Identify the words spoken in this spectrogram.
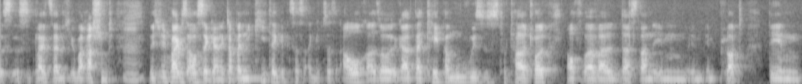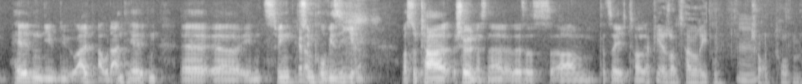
es ist gleichzeitig überraschend. Mhm. Ich, ich, mag das auch sehr gerne. Ich glaube, bei Nikita gibt es das, gibt's das auch. Also gerade bei Caper-Movies ist es total toll, auch äh, weil das dann im, im, im Plot den Helden, die, die Alt- oder Anti-Helden äh, eben zwingt genau. zu improvisieren was total schön ist. Ne? Das ist ähm, tatsächlich toll. Habt ihr sonst Favoriten? Mhm. Truppen?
